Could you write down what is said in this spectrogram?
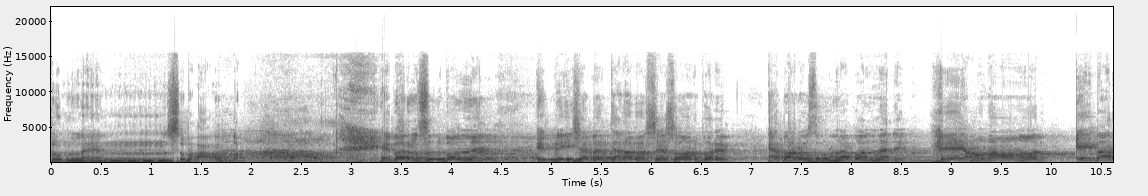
শুনলেন। সুবহানাল্লাহ। এবার রসুল বললেন, ইবনে হিসাবের তেলাবাস শেষ হওয়ার পরে এবার রসুল্লাহ বললেন, হে আমার এবার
